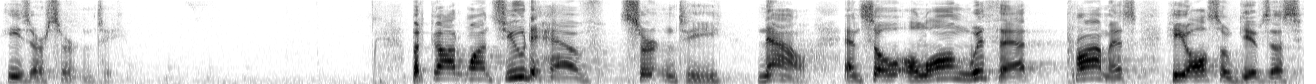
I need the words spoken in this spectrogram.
He's our certainty. But God wants you to have certainty now. And so, along with that promise, He also gives us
